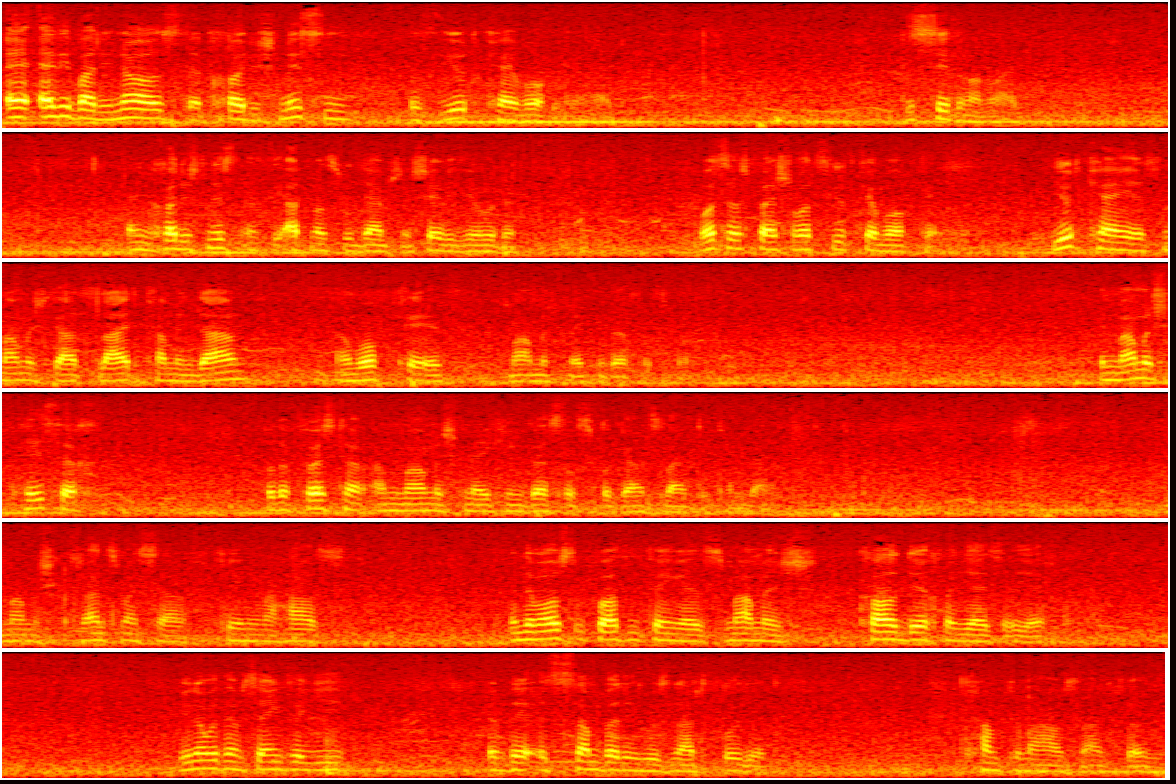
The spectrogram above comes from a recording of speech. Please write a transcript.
Everybody knows that Chodesh Nissen is Yud Kei Wochenkeit. The Sidron, right? And Chodesh Nissen is the Atmos Redemption, Shevet Yehuda. What's so special? What's Yud Kei Wochenkeit? Yud Kei is Mamish God's light coming down, and Wochenkeit is Mamish making vessels for In Mamish Pesach, for the first time, I'm Mamish making vessels for God's light to come down. Mamish cleanse myself, cleaning my house. And the most important thing is Mamish Kol Dich Van Yezel You know what I'm saying to you? If there is somebody who's not yet, come to my house and I'll fill you.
